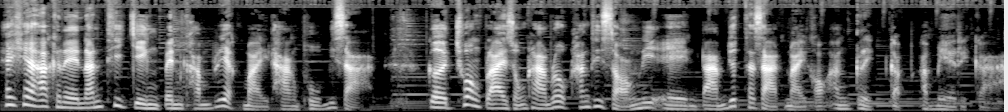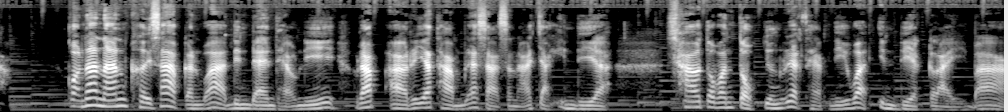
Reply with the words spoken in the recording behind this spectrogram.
เอเชียอาคเนนั้นที่จริงเป็นคำเรียกใหม่ทางภูมิศาสตร์ เกิดช่วงปลายสงครามโลกครั้งที่สองนี่เองตามยุทธศาสตร์ใหม่ของอังกฤษกับอเมริกาก่อนหน้านั้นเคยทราบกันว่าดินแดนแถวนี้รับอารยธรรมและศาสนาจากอินเดีย ชาวตะวันตกจึงเรียกแถบนี้ว่าอินเดียไกลบ้าง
